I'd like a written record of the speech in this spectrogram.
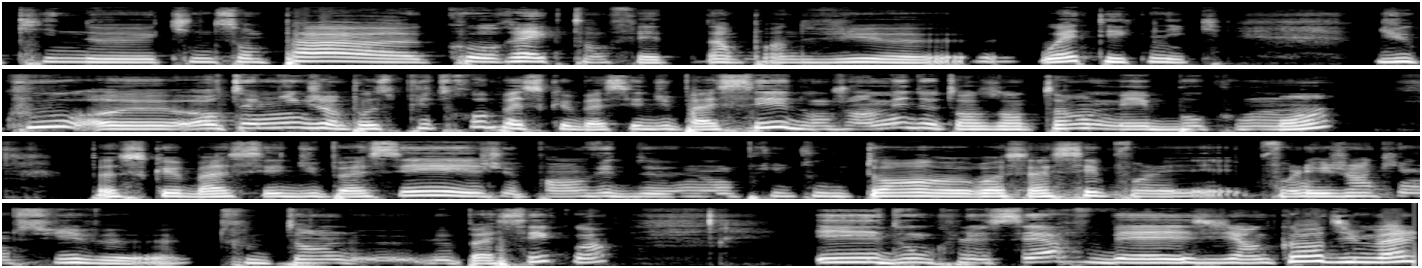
qui ne qui ne sont pas euh, correctes en fait d'un point de vue euh, ouais technique. Du coup, euh, en technique, j'en pose plus trop parce que bah c'est du passé, donc j'en mets de temps en temps, mais beaucoup moins parce que bah c'est du passé et j'ai pas envie de non plus tout le temps ressasser pour les pour les gens qui me suivent tout le temps le, passé quoi. Et donc le surf, ben j'ai encore du mal.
